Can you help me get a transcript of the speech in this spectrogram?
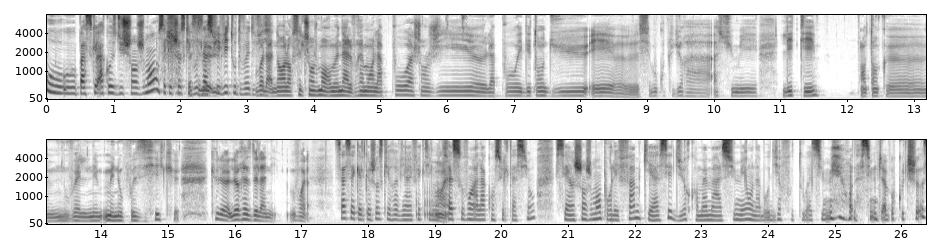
ou parce que à cause du changement ou c'est quelque chose qui bah, vous a suivi toute votre vie? Voilà, non, alors c'est le changement hormonal. Vraiment, la peau a changé, la peau est détendue et c'est beaucoup plus dur à assumer l'été en tant que nouvelle ménopausée que, que le reste de l'année. Voilà. Ça, c'est quelque chose qui revient effectivement très souvent à la consultation. C'est un changement pour les femmes qui est assez dur quand même à assumer. On a beau dire faut tout assumer, on assume déjà beaucoup de choses.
